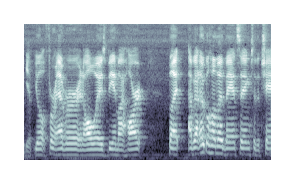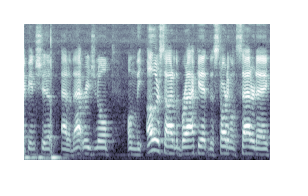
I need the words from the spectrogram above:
Yep. You'll forever and always be in my heart. But I've got Oklahoma advancing to the championship out of that regional. On the other side of the bracket, the starting on Saturday,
